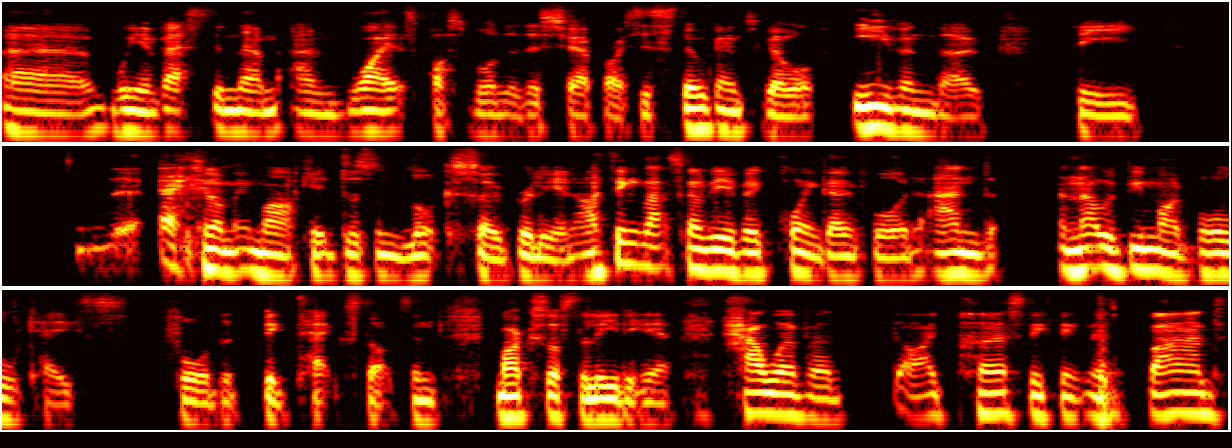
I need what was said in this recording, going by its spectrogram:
uh, we invest in them and why it's possible that this share price is still going to go up, even though the, the economic market doesn't look so brilliant. I think that's going to be a big point going forward, and and that would be my bull case for the big tech stocks. And Microsoft's the leader here. However, I personally think there's bad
